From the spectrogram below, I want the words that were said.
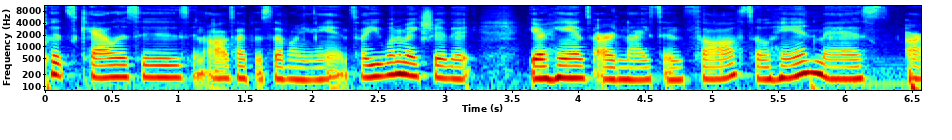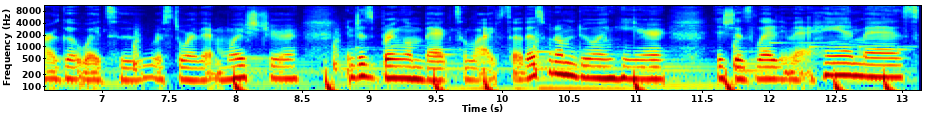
puts calluses and all types of stuff on your hands. So you want to make sure that your hands are nice and soft. So hand masks are a good way to restore that moisture and just bring them back to life. So that's what I'm doing here is just letting that hand mask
